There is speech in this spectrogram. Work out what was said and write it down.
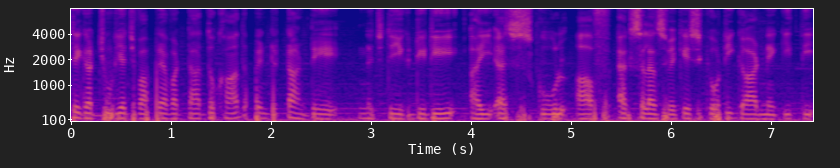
ਫਤਿਹਗੜ੍ਹ ਚੂੜੀਆਂ 'ਚ ਵਾਪਰਿਆ ਵੱਡਾ ਦੁਖਾਂਤ, ਪਿੰਡ ਢਾਂਡੇ ਨਜ਼ਦੀਕ ਡੀਡੀਆਈਐਸ ਸਕੂਲ ਆਫ ਐਕਸਲੈਂਸ ਵਿਖੇ ਸਿਕਿਉਰਿਟੀ ਗਾਰਡ ਨੇ ਕੀਤੀ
